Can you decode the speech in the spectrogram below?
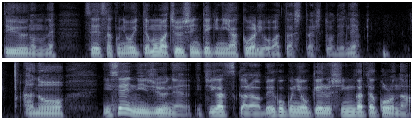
ていうののね政策においてもまあ中心的に役割を渡した人でねあのー2020年1月から米国における新型コロナ、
